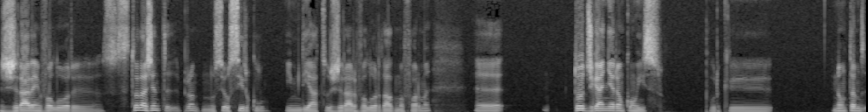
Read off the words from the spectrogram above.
gerarem valor, uh, se toda a gente, pronto, no seu círculo imediato gerar valor de alguma forma, uh, todos ganharam com isso, porque não estamos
